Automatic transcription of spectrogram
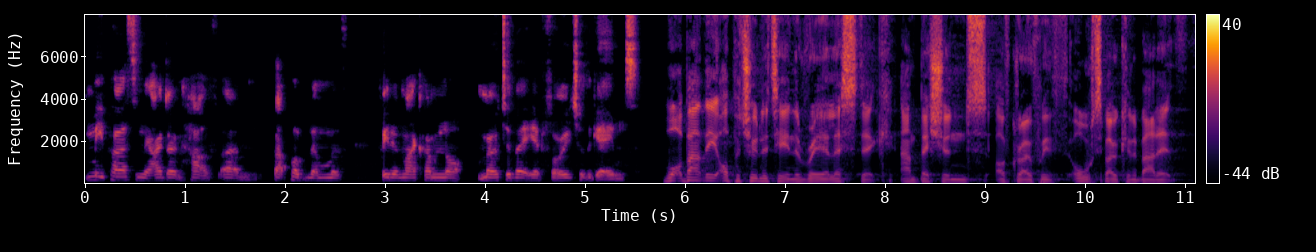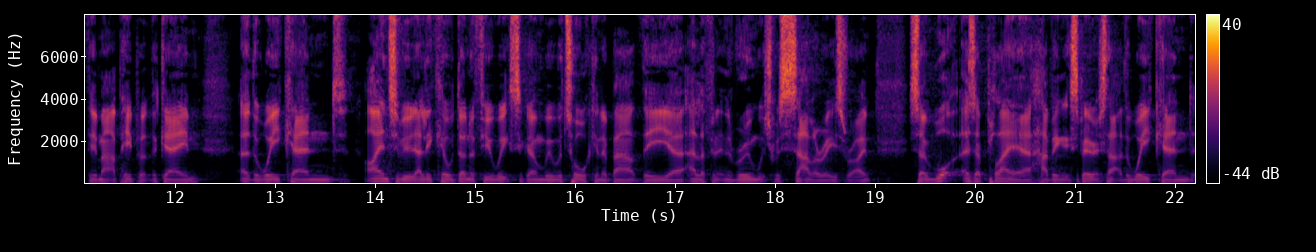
me personally, I don't have um, that problem with feeling like I'm not motivated for each of the games. What about the opportunity and the realistic ambitions of growth? We've all spoken about it, the amount of people at the game at the weekend. I interviewed Ellie Kildunn a few weeks ago and we were talking about the uh, elephant in the room, which was salaries, right? So, what, as a player, having experienced that at the weekend,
